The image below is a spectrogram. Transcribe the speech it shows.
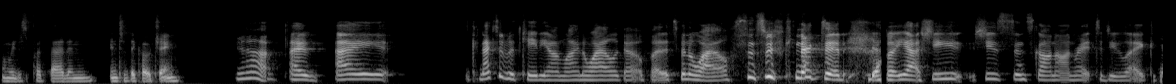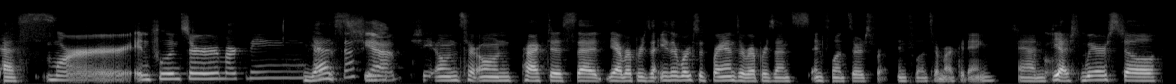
And we just put that in into the coaching. Yeah. I I connected with Katie online a while ago, but it's been a while since we've connected. Yeah. But yeah, she she's since gone on right to do like yes more influencer marketing. Yes, she, yeah. She owns her own practice that yeah represent either works with brands or represents influencers for influencer marketing. And cool. yeah, we're still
